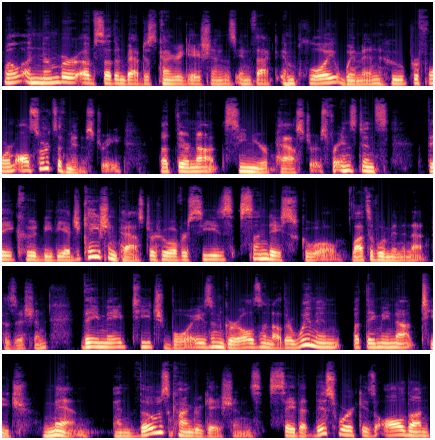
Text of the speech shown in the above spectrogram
Well, a number of Southern Baptist congregations, in fact, employ women who perform all sorts of ministry, but they're not senior pastors. For instance, they could be the education pastor who oversees Sunday school. Lots of women in that position. They may teach boys and girls and other women, but they may not teach men. And those congregations say that this work is all done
